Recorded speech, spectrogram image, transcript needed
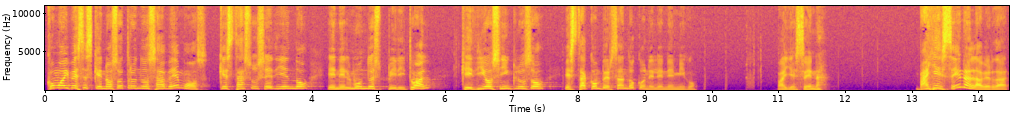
cómo hay veces que nosotros no sabemos qué está sucediendo en el mundo espiritual, que Dios incluso está conversando con el enemigo. Vaya escena. Vaya escena, la verdad.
